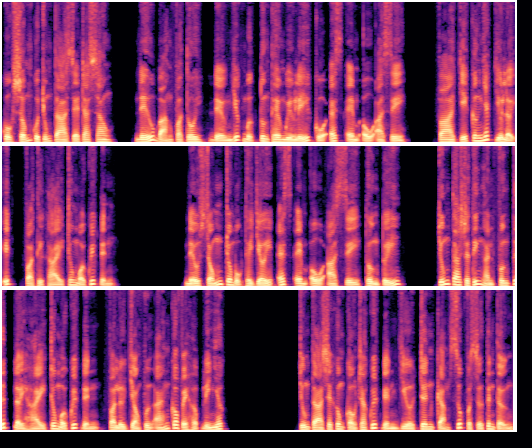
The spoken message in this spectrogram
Cuộc sống của chúng ta sẽ ra sao nếu bạn và tôi đều nhất mực tuân theo nguyên lý của SMORC và chỉ cân nhắc giữa lợi ích và thiệt hại trong mọi quyết định? Nếu sống trong một thế giới SMORC thuần túy, chúng ta sẽ tiến hành phân tích lợi hại trong mọi quyết định và lựa chọn phương án có vẻ hợp lý nhất chúng ta sẽ không còn ra quyết định dựa trên cảm xúc và sự tin tưởng.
